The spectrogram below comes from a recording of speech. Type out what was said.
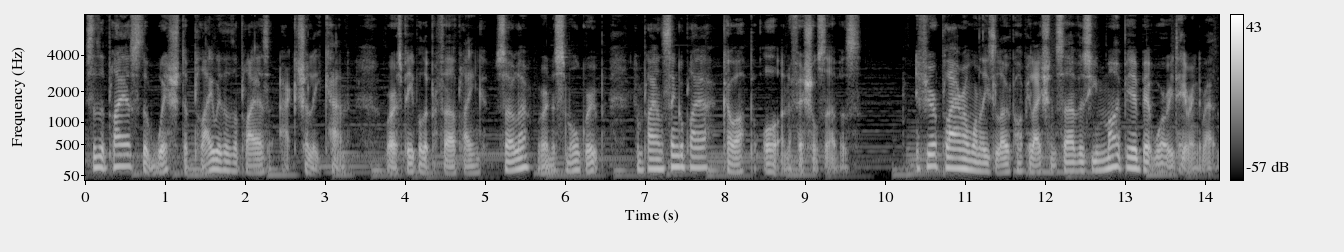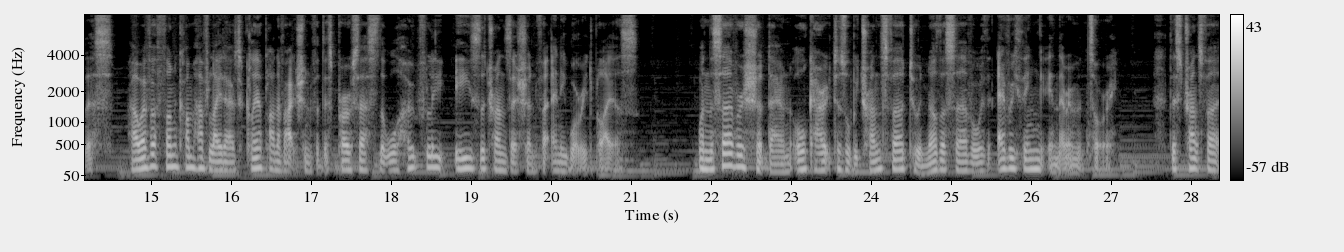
so that players that wish to play with other players actually can, whereas people that prefer playing solo or in a small group can play on single player, co op, or unofficial servers. If you're a player on one of these low population servers, you might be a bit worried hearing about this. However, Funcom have laid out a clear plan of action for this process that will hopefully ease the transition for any worried players. When the server is shut down, all characters will be transferred to another server with everything in their inventory. This transfer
